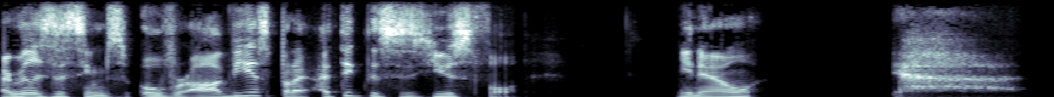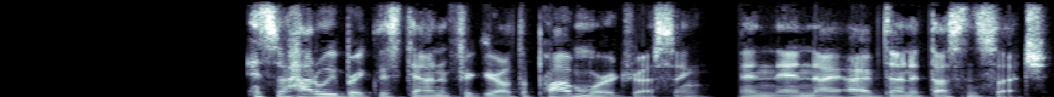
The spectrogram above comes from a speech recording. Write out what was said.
I realize this seems over obvious but I, I think this is useful. You know? And so how do we break this down and figure out the problem we're addressing? And and I, i've done it thus and such.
